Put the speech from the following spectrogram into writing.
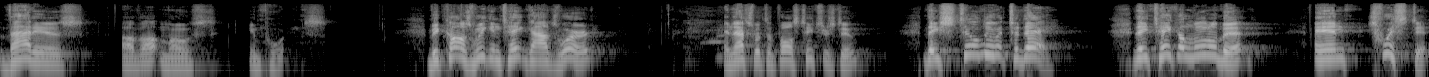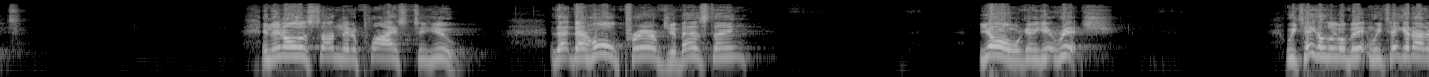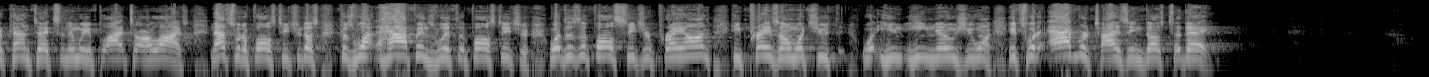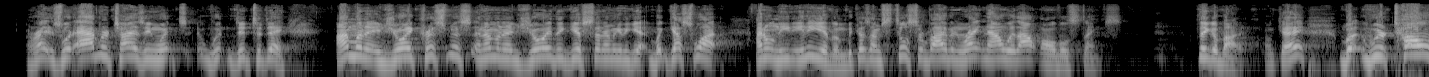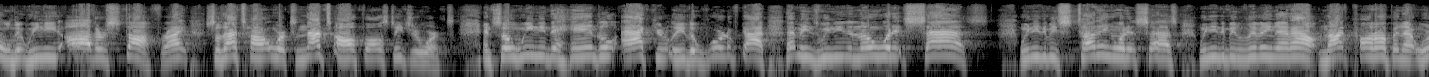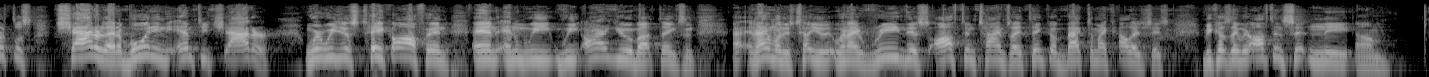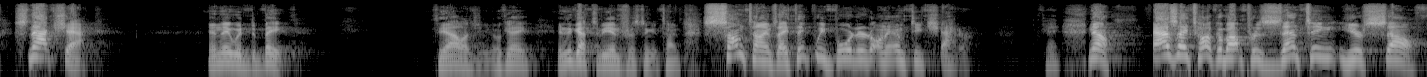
That is of utmost importance. Because we can take God's word, and that's what the false teachers do. They still do it today. They take a little bit and twist it. And then all of a sudden it applies to you. That, that whole prayer of Jabez thing, yo, we're going to get rich. We take a little bit and we take it out of context and then we apply it to our lives. That's what a false teacher does. Because what happens with a false teacher? What does a false teacher prey on? He preys on what, you th- what he, he knows you want. It's what advertising does today. All right, it's what advertising went, went, did today. I'm going to enjoy Christmas and I'm going to enjoy the gifts that I'm going to get. But guess what? I don't need any of them because I'm still surviving right now without all those things. Think about it, okay? But we're told that we need other stuff, right? So that's how it works, and that's how a false teacher works. And so we need to handle accurately the Word of God. That means we need to know what it says. We need to be studying what it says. We need to be living that out, not caught up in that worthless chatter, that avoiding the empty chatter where we just take off and, and, and we, we argue about things. And, and I want to tell you that when I read this, oftentimes I think of back to my college days because they would often sit in the um, snack shack and they would debate theology, okay? And it got to be interesting at times. Sometimes I think we bordered on empty chatter, okay? Now, as I talk about presenting yourself,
